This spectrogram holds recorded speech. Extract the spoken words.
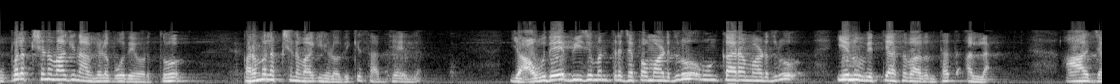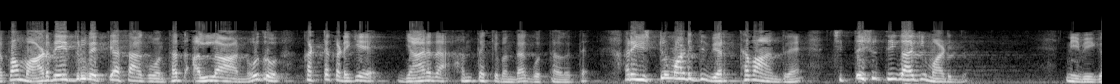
ಉಪಲಕ್ಷಣವಾಗಿ ನಾವು ಹೇಳಬಹುದೇ ಹೊರತು ಪರಮಲಕ್ಷಣವಾಗಿ ಹೇಳೋದಕ್ಕೆ ಸಾಧ್ಯ ಇಲ್ಲ. ಯಾವುದೇ ಬೀಜಮಂತ್ರ ಜಪ ಮಾಡಿದ್ರೂ, ಓಂಕಾರ ಮಾಡಿದ್ರೂ ಏನು ವ್ಯತ್ಯಾಸವಾದಂಥದ್ದು ಅಲ್ಲ. ಆ ಜಪ ಮಾಡದೇ ಇದ್ರೂ ವ್ಯತ್ಯಾಸ ಆಗುವಂಥದ್ದು ಅಲ್ಲ ಅನ್ನೋದು ಕಟ್ಟ ಕಡೆಗೆ ಜ್ಞಾನದ ಹಂತಕ್ಕೆ ಬಂದಾಗ ಗೊತ್ತಾಗುತ್ತೆ. ಅರೆ, ಇಷ್ಟು ಮಾಡಿದ್ದು ವ್ಯರ್ಥವ ಅಂದರೆ ಚಿತ್ತಶುದ್ಧಿಗಾಗಿ ಮಾಡಿದ್ದು. ನೀವೀಗ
